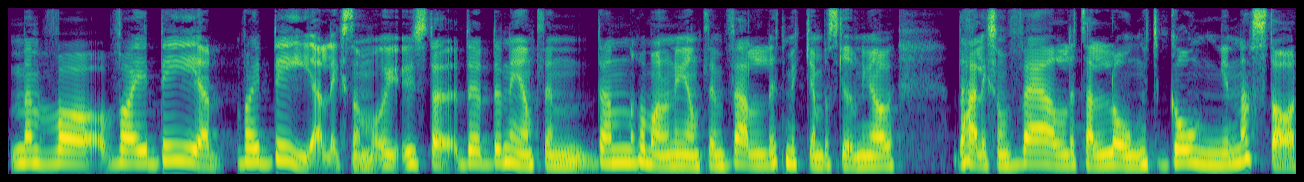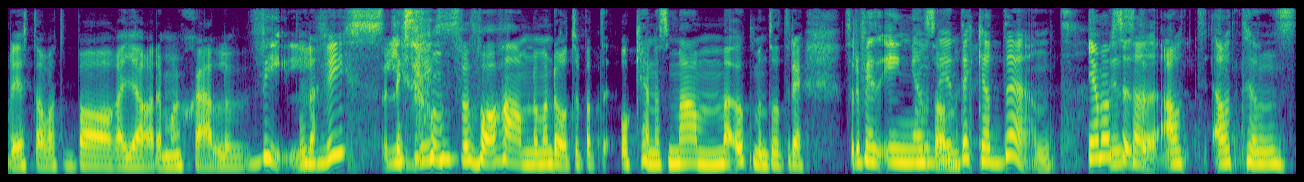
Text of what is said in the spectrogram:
men vad, vad är det? Vad är det liksom? Och just det, den, är egentligen, den romanen är egentligen väldigt mycket en beskrivning av det här liksom väldigt så här långt gångna stadiet av att bara göra det man själv vill. Visst, Liksom, visst. för var hamnar man då? Typ att, och hennes mamma uppmuntrar till det. Så det finns ingen Men Det är sån... dekadent. Ja, men det är precis. så här aut- autentic-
